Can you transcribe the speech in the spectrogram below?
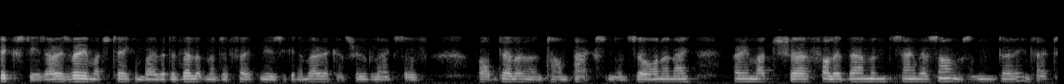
60s, I was very much taken by the development of folk music in America through the likes of Bob Dylan and Tom Paxton and so on, and I very much uh, followed them and sang their songs, and uh, in fact,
